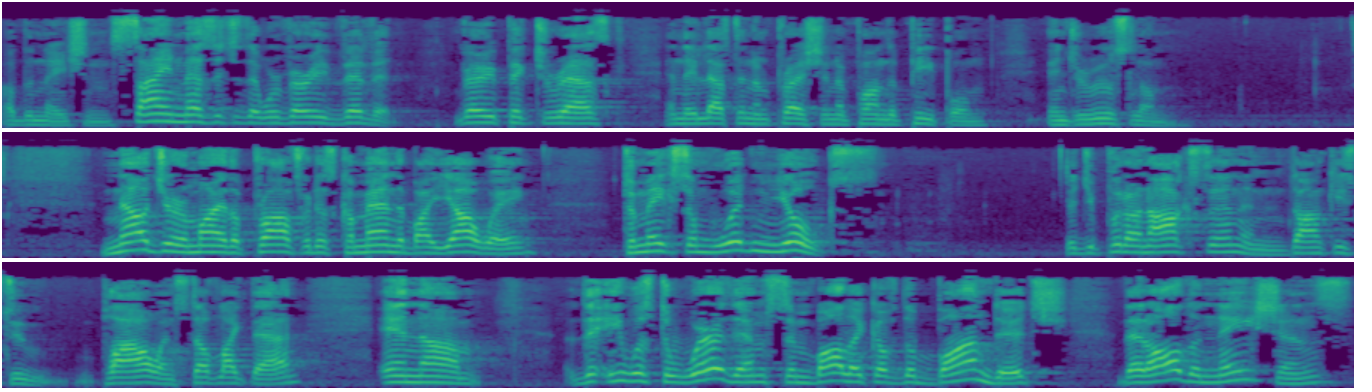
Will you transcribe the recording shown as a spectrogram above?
of the nation. Sign messages that were very vivid, very picturesque, and they left an impression upon the people in Jerusalem. Now Jeremiah the prophet is commanded by Yahweh to make some wooden yokes that you put on oxen and donkeys to plow and stuff like that. And um, the, he was to wear them symbolic of the bondage that all the nations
